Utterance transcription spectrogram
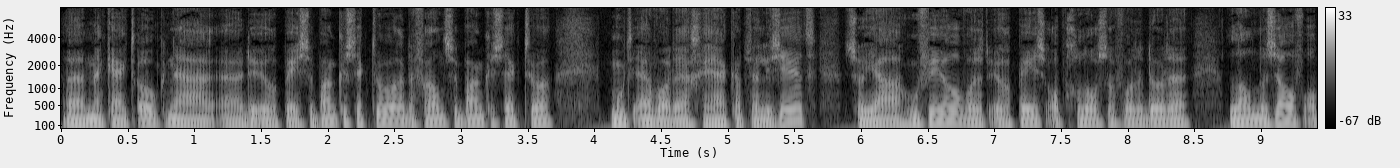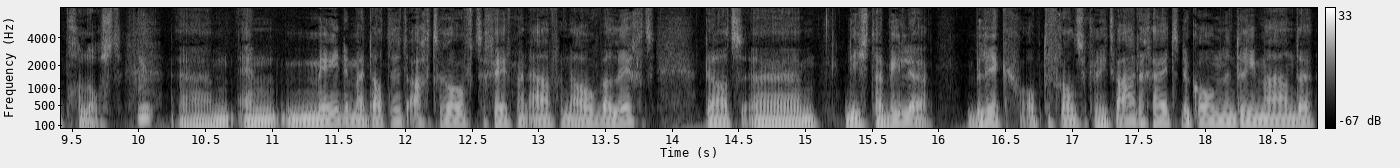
Uh, men kijkt ook naar de Europese bankensectoren, de Franse bankensector. Moet er worden geherkapitaliseerd? Zo ja, hoeveel? Wordt het Europees opgelost of wordt het door de landen zelf opgelost? Hm. Um, en mede met dat in het achterhoofd geeft men aan van nou wellicht... dat die stabiele blik op de Franse kredietwaardigheid de komende drie maanden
